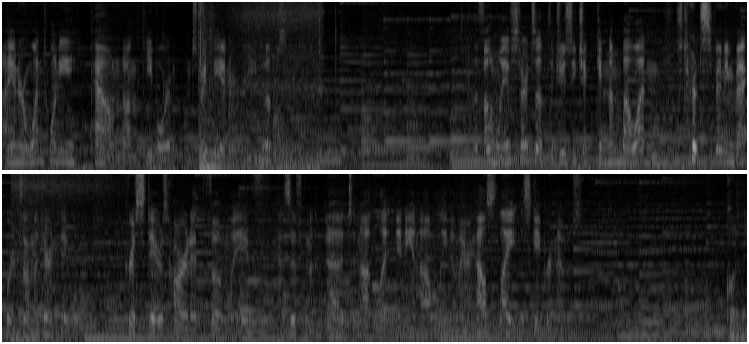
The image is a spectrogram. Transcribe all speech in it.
I enter 120 pound on the keyboard and strike the enter key. Oops. The phone wave starts up. The juicy chicken number one starts spinning backwards on the turntable. Chris stares hard at the phone wave, as if uh, to not let any anomaly, no matter how slight, escape her notice. これで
